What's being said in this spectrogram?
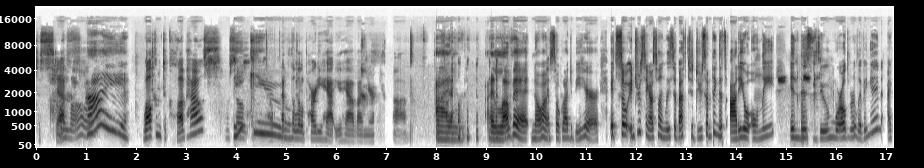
to Stef. Hello. Hi. Welcome to Clubhouse. We're so Thank oh, you. that's the little party hat you have on your uh, I. I love it. No, I'm so glad to be here. It's so interesting. I was telling Lisa Beth to do something that's audio only in this Zoom world we're living in. I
